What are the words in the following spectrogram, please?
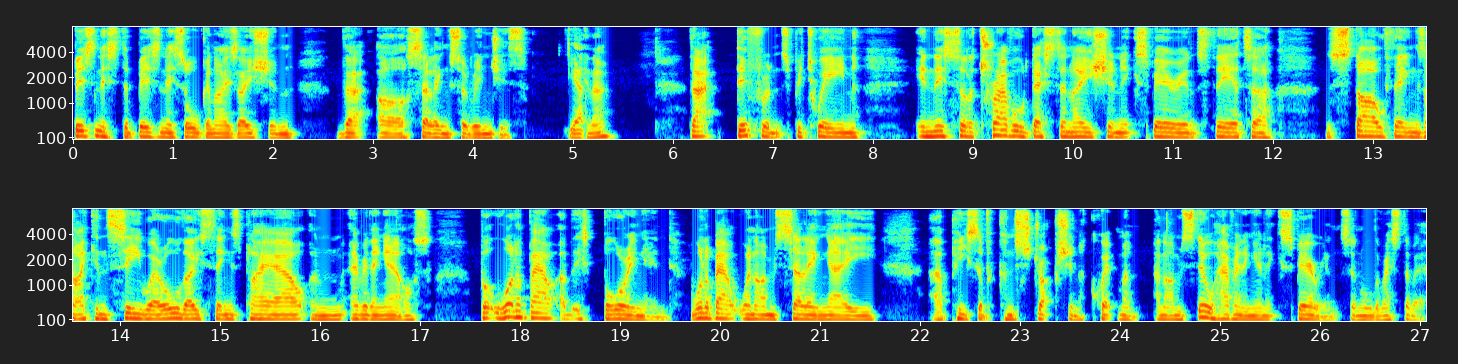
business to business organization that are selling syringes. Yeah. You know, that difference between in this sort of travel destination experience theatre style things, I can see where all those things play out and everything else. But what about at this boring end? What about when I'm selling a a piece of construction equipment and I'm still having an experience and all the rest of it?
